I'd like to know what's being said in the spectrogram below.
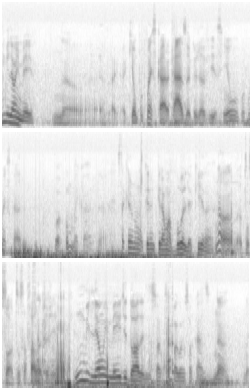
Um milhão e meio. Não, aqui é um pouco mais caro. Casa que eu já vi assim é um pouco mais caro. Pô, como é caro? Você tá querendo, querendo criar uma bolha aqui, né? Não, eu tô só, tô só falando, gente. Um milhão e meio de dólares só que você pagou na sua casa. Não, não.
